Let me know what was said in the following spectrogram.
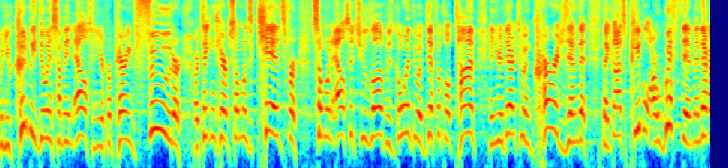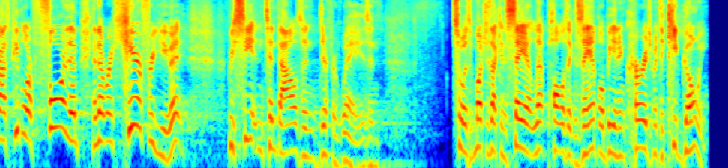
when you could be doing something else and you're preparing food or, or taking care of someone's kids for someone else that you love who's going through a difficult time, and you're there to encourage them that, that God's people are with them and that God's people are for them and that we're here for you. It, we see it in 10,000 different ways. And so, as much as I can say it, let Paul's example be an encouragement to keep going.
